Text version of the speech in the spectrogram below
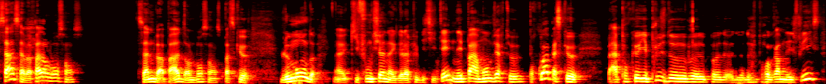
ça, ça va pas dans le bon sens. Ça ne va pas dans le bon sens. Parce que le monde euh, qui fonctionne avec de la publicité n'est pas un monde vertueux. Pourquoi? Parce que bah, pour qu'il y ait plus de, de, de- de programmes Netflix, il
